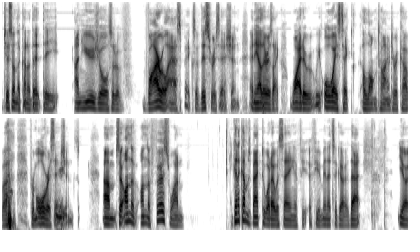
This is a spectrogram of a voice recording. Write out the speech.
just on the kind of the, the unusual sort of viral aspects of this recession, and the other is like why do we always take a long time to recover from all recessions? Um, so on the on the first one, it kind of comes back to what I was saying a few a few minutes ago that you know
